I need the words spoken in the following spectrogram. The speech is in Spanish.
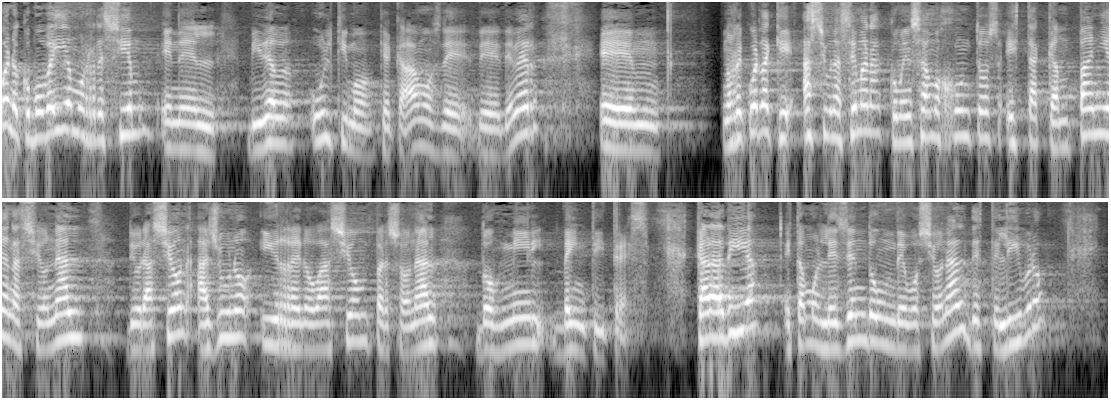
Bueno, como veíamos recién en el video último que acabamos de, ver, em, nos recuerda que hace una semana comenzamos juntos esta campaña nacional de oración, ayuno y renovación personal 2023. Cada día estamos leyendo un devocional de este libro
